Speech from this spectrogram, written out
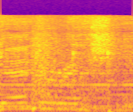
generation.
